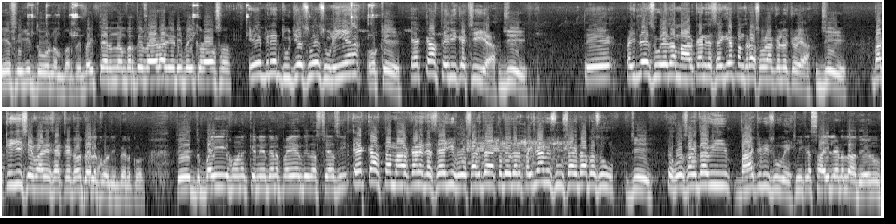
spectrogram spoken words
ਇਹ ਸੀਗੀ 2 ਨੰਬਰ ਤੇ। ਬਾਈ 3 ਨੰਬਰ ਤੇ ਵੈੜ ਆ ਜਿਹੜੀ ਬਾਈ ਕ੍ਰਾਸ ਇਹ ਵੀਰੇ ਦੂਜੇ ਸੂਏ ਸੁਣੀ ਆ। ਓਕੇ। ਇੱਕ ਹਫ਼ਤੇ ਦੀ ਕੱਚੀ ਆ। ਜੀ। ਤੇ ਪਹਿਲੇ ਸੂਏ ਦਾ ਮਾਲਕਾਂ ਨੇ ਦੱਸਿਆ ਗਿਆ 15 16 ਕਿਲੋ ਚੋਇਆ। ਜੀ। ਬਾਕੀ ਜੀ ਸੇਵਾ ਦੇ ਸਿਰ ਤੇ ਦੁੱਧ ਬਿਲਕੁਲ ਜੀ ਬਿਲਕੁਲ। ਤੇ ਦੁਬਈ ਹੁਣ ਕਿੰਨੇ ਦਿਨ ਪਏ ਜਾਂਦੇ ਦੱਸਿਆ ਸੀ? ਇੱਕ ਹਫ਼ਤਾ ਮਾਲਕਾਂ ਨੇ ਦੱਸਿਆ ਜੀ ਹੋ ਸਕਦਾ ਇੱਕ ਦੋ ਦਿਨ ਪਹਿਲਾਂ ਵੀ ਸੂ ਸਕਦਾ ਪਸ਼ੂ। ਜੀ। ਤੇ ਹੋ ਸਕਦਾ ਵੀ ਬਾਅਦ ਚ ਵੀ ਸੂਏ ਠੀਕ ਹੈ ਸਾਈਲੈਂਟ ਲਾ ਦਿਓ ਇਹਨੂੰ।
